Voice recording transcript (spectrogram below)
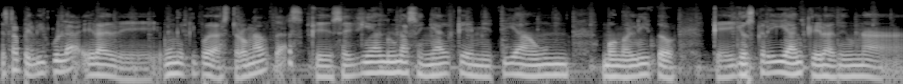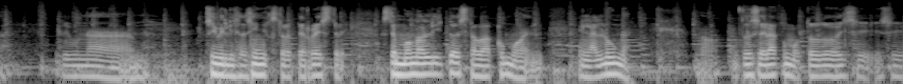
esta película era de un equipo de astronautas que seguían una señal que emitía un monolito que ellos creían que era de una, de una civilización extraterrestre. Este monolito estaba como en, en la luna. Entonces era como todo ese, ese,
